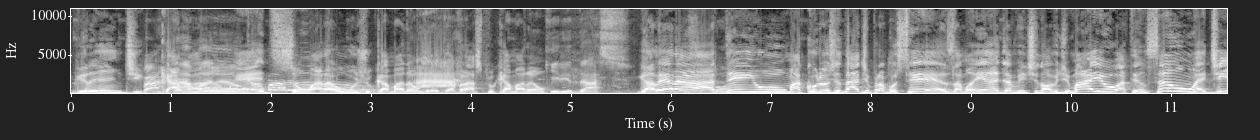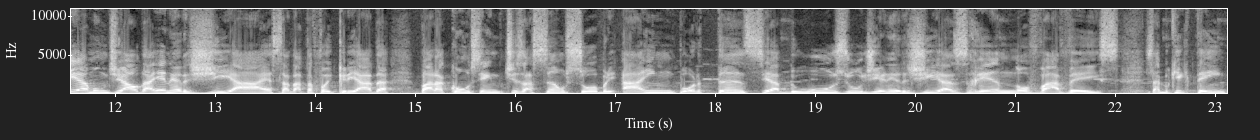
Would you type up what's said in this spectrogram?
Grande Bah, Camarão. Camarão. Edson Araújo Camarão. Grande abraço pro Camarão. Queridaço. Galera, tenho uma curiosidade pra vocês. Amanhã, dia 29 de maio, atenção, é Dia Mundial da Energia. Essa data foi criada para conscientização sobre a importância do uso de energias renováveis. Sabe o que, que tem?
